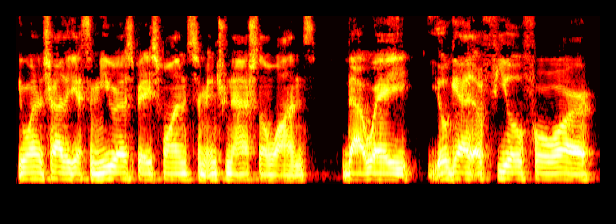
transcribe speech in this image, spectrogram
You want to try to get some US based ones, some international ones. That way you'll get a feel for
